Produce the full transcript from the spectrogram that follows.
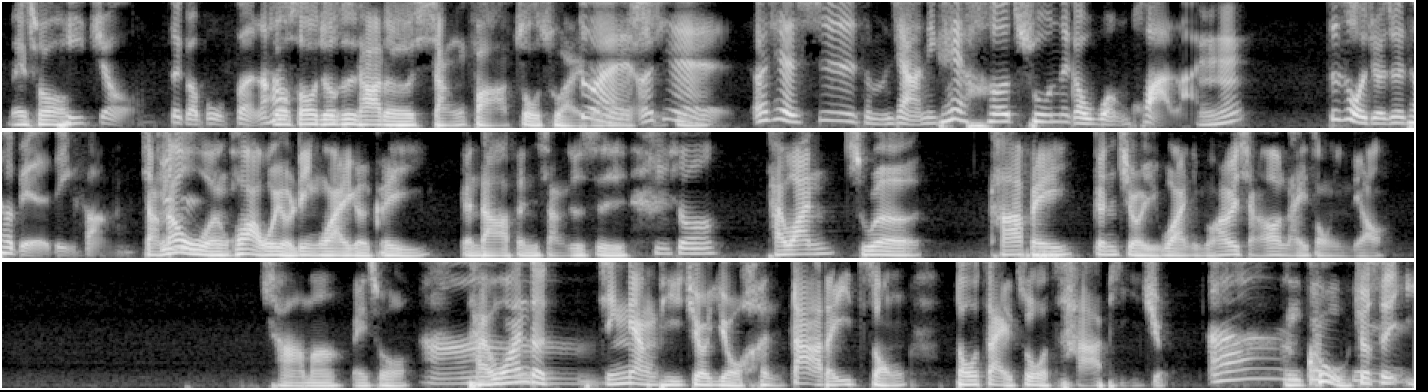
没错，啤酒这个部分。然后有时候就是他的想法做出来的，对，而且、嗯、而且是怎么讲？你可以喝出那个文化来，嗯哼，这是我觉得最特别的地方。讲到文化，我有另外一个可以跟大家分享，就是请说，台湾除了咖啡跟酒以外，你们还会想要哪一种饮料？茶吗？没错，啊、台湾的精酿啤酒有很大的一宗都在做茶啤酒啊，很酷，就是以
